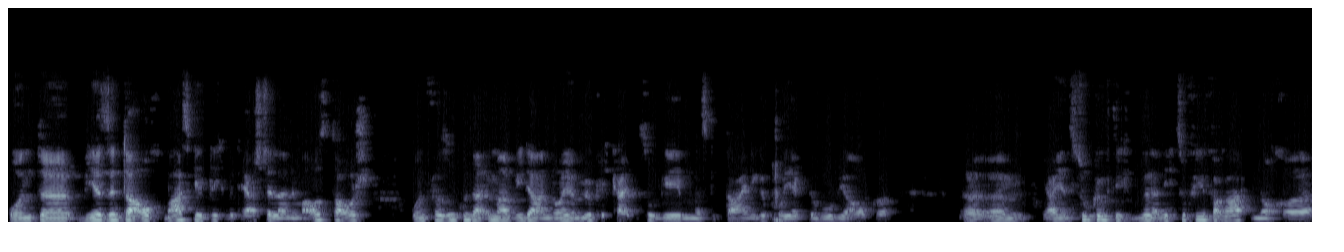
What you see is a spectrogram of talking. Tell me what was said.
Und äh, wir sind da auch maßgeblich mit Herstellern im Austausch und versuchen da immer wieder neue Möglichkeiten zu geben. Es gibt da einige Projekte, wo wir auch äh, ähm, ja jetzt zukünftig, will da nicht zu viel verraten, noch äh,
